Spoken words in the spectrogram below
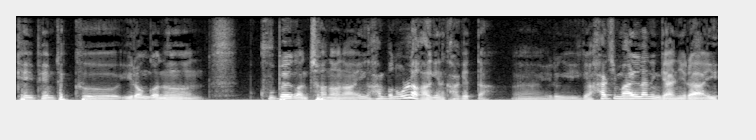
KPM 테크, 이런 거는 900원, 1000원, 아, 이거 한번 올라가기는 가겠다. 예, 이런, 이게 하지 말라는 게 아니라, 이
